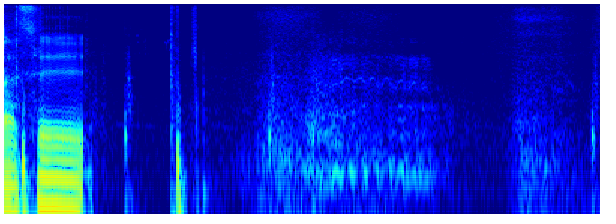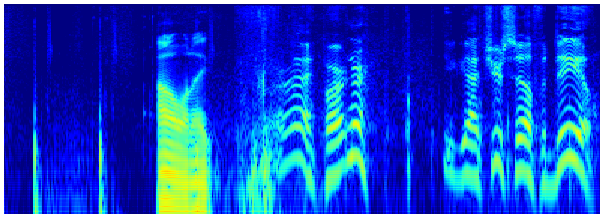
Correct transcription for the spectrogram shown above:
That's it. I don't want to. All right, partner. You got yourself a deal.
